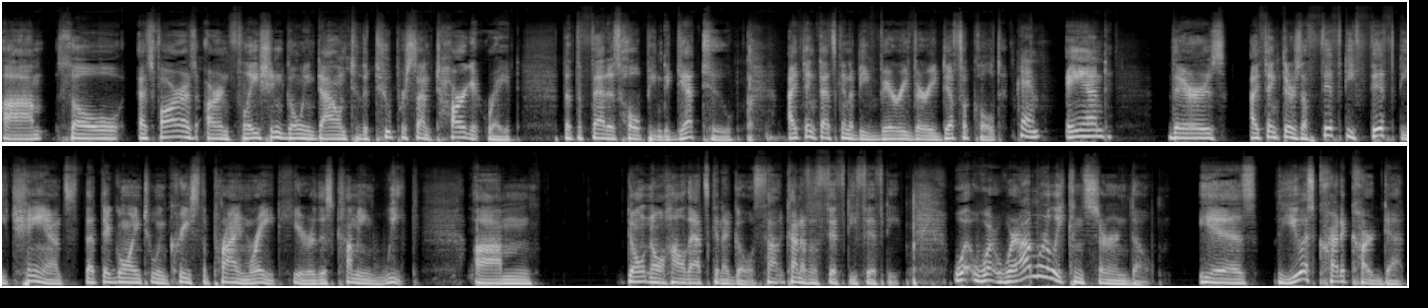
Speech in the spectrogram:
Um, so as far as our inflation going down to the 2% target rate that the Fed is hoping to get to, I think that's going to be very, very difficult. Okay. And there's, I think there's a 50 50 chance that they're going to increase the prime rate here this coming week. Um, don't know how that's going to go. It's kind of a 50 50. Where, where I'm really concerned, though, is the U.S. credit card debt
